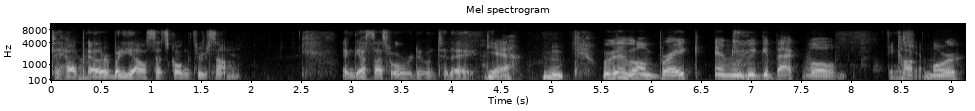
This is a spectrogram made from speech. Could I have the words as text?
to help everybody else that's going through something." And guess that's what we're doing today. Yeah. Mm. We're going to go on break, and when we get back, we'll Finish talk up. more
